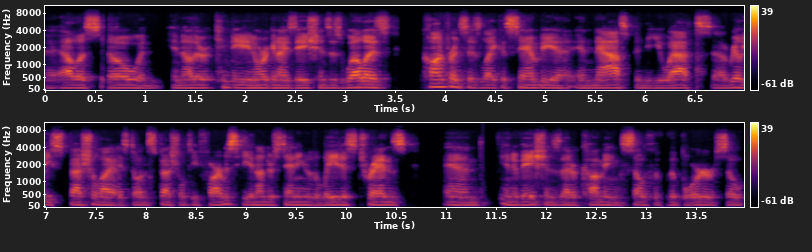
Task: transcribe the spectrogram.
LSO, and, and other Canadian organizations, as well as conferences like Asembia and NASP in the US, uh, really specialized on specialty pharmacy and understanding the latest trends and innovations that are coming south of the border. So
